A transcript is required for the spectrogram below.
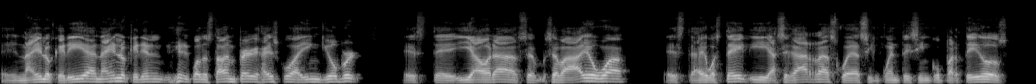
eh, nadie lo quería, nadie lo quería cuando estaba en Perry High School ahí en Gilbert, este, y ahora se, va a Iowa, este, Iowa State y hace garras, juega 55 partidos,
